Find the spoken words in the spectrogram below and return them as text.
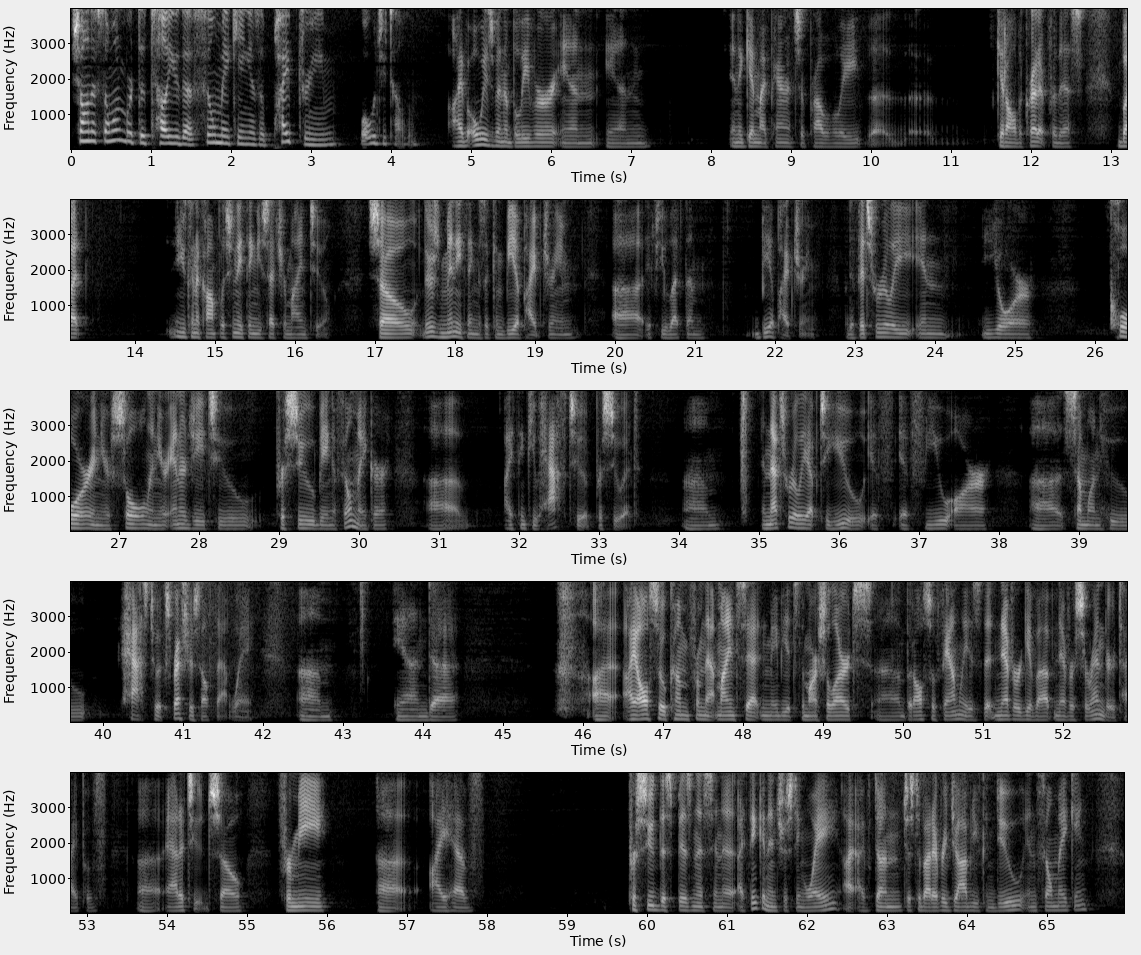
Sean, if someone were to tell you that filmmaking is a pipe dream, what would you tell them? I've always been a believer in in and again, my parents have probably uh, get all the credit for this, but you can accomplish anything you set your mind to. So there's many things that can be a pipe dream uh, if you let them be a pipe dream. But if it's really in your core and your soul and your energy to pursue being a filmmaker, uh, I think you have to pursue it. Um, and that's really up to you if if you are uh, someone who has to express yourself that way. Um, and uh, I, I, also come from that mindset, and maybe it's the martial arts, uh, but also family is that never give up, never surrender type of uh, attitude. So for me, uh, I have pursued this business in a, I think, an interesting way. I, have done just about every job you can do in filmmaking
